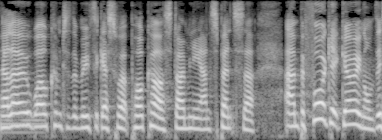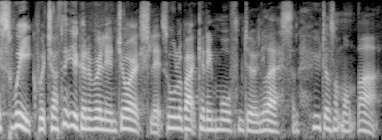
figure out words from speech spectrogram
Hello, welcome to the Move the Guesswork podcast. I'm Leanne Spencer. And before I get going on this week, which I think you're going to really enjoy actually, it's all about getting more from doing less. And who doesn't want that?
